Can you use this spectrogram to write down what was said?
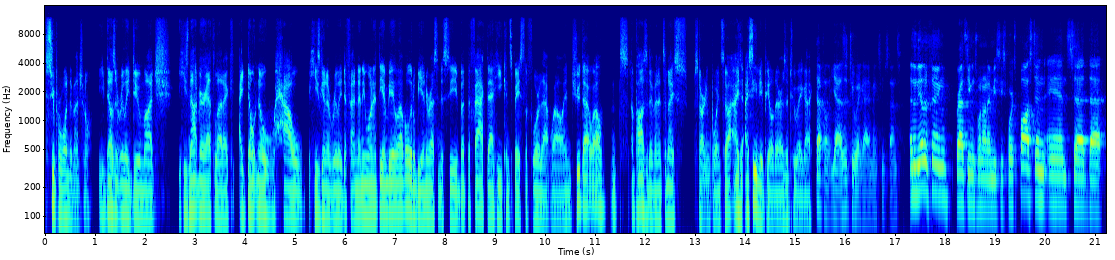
super one dimensional. He doesn't really do much He's not very athletic. I don't know how he's going to really defend anyone at the NBA level. It'll be interesting to see. But the fact that he can space the floor that well and shoot that well, it's a positive and it's a nice starting point. So I, I see the appeal there as a two way guy. Definitely. Yeah, as a two way guy, it makes some sense. And then the other thing, Brad Stevens went on NBC Sports Boston and said that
